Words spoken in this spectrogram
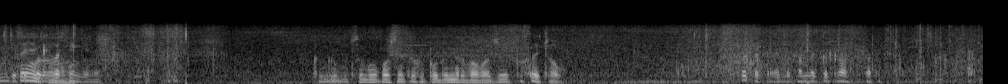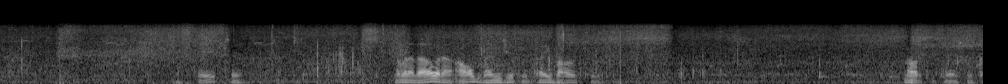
Jesteś pęka. poza zasięgiem. jest. Kogo by trzeba było właśnie trochę podenerwować, żeby posyczał. Poczekaj, bo tam lekko trąci patyczka. Syczy. Dobra, dobra. O, będzie tutaj walczył. Norki sobie szuka.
